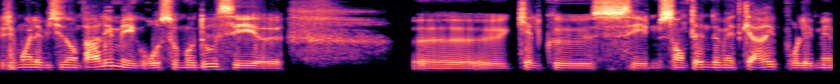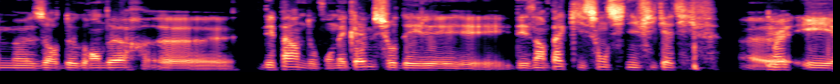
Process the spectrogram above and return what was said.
j'ai moins l'habitude d'en parler, mais grosso modo c'est euh, quelques, c'est une centaine de mètres carrés pour les mêmes ordres de grandeur euh, d'épargne. Donc on est quand même sur des, des impacts qui sont significatifs. Euh, et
